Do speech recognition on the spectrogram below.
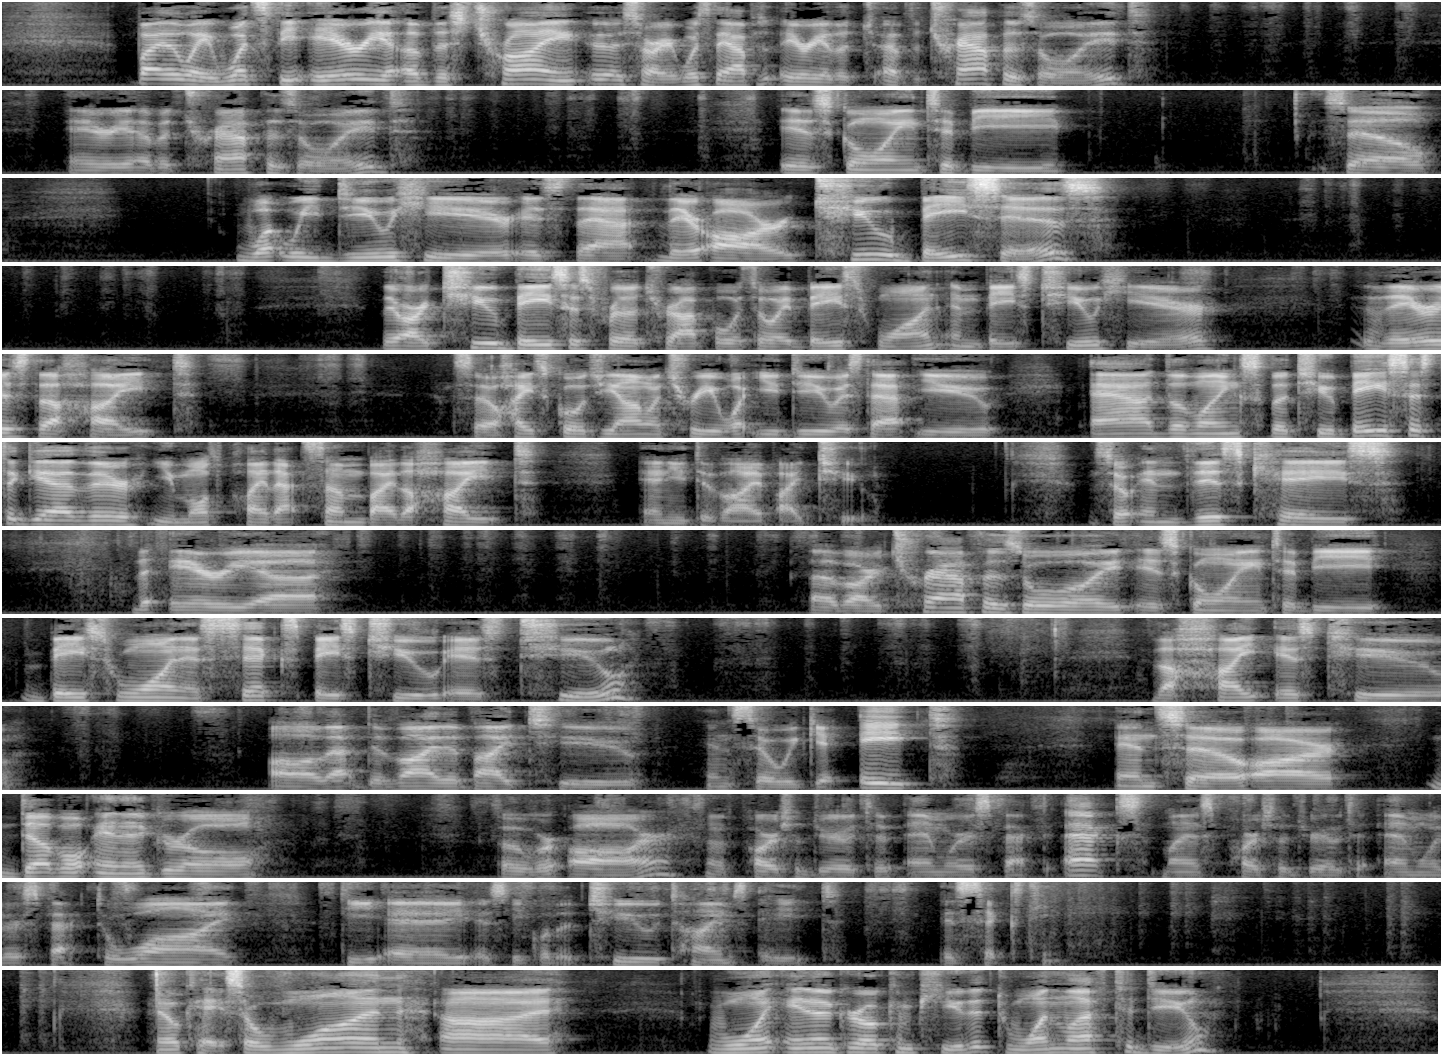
By the way, what's the area of this triangle? Uh, sorry, what's the area of the, of the trapezoid? Area of a trapezoid is going to be, so what we do here is that there are two bases. there are two bases for the trapezoid, base 1 and base 2 here. There is the height. So high school geometry, what you do is that you add the lengths of the two bases together, you multiply that sum by the height, and you divide by 2. So in this case, the area of our trapezoid is going to be base 1 is 6, base 2 is 2. The height is 2, all of that divided by 2, and so we get 8. And so our double integral over r of partial derivative m with respect to x minus partial derivative m with respect to y dA is equal to 2 times 8 is 16. Okay, so one, uh, one integral computed, one left to do.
